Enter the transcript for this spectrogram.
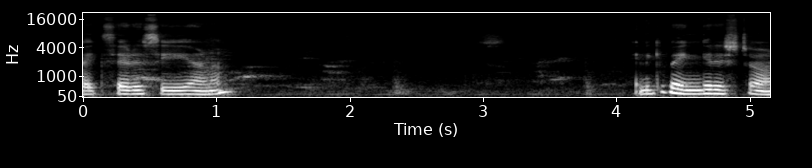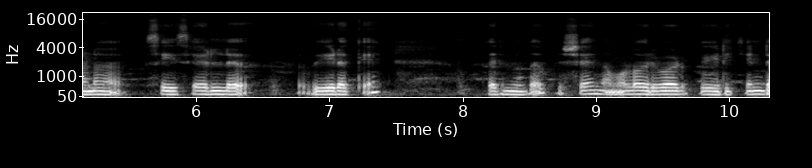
ബാക്ക് സൈഡ് സി ആണ്. എനിക്ക് ഭയങ്കര ഇഷ്ടമാണ് സീ സൈഡിൽ വീടൊക്കെ വരുന്നത്. പക്ഷേ നമ്മൾ ഒരുപാട് പേടിക്കേണ്ട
